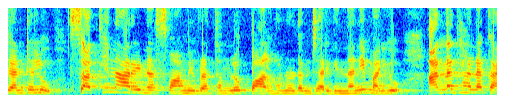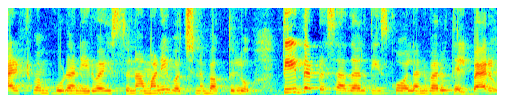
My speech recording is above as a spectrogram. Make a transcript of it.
జంటలు సత్యనారాయణ స్వామి వ్రతంలో పాల్గొనడం జరిగిందని మరియు అన్నదాన కార్యక్రమం కూడా నిర్వహిస్తున్నామని వచ్చిన భక్తులు తీర్థ ప్రసాదాలు తీసుకోవాలని వారు తెలిపారు.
